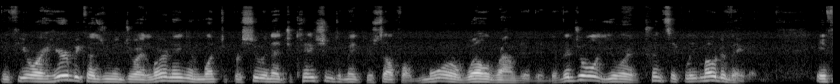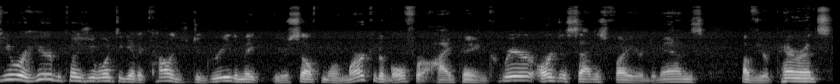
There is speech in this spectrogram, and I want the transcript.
If you are here because you enjoy learning and want to pursue an education to make yourself a more well rounded individual, you are intrinsically motivated. If you are here because you want to get a college degree to make yourself more marketable for a high paying career or to satisfy your demands of your parents,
